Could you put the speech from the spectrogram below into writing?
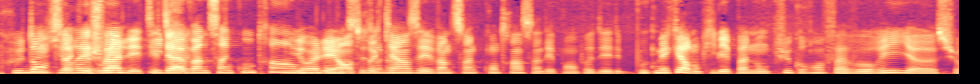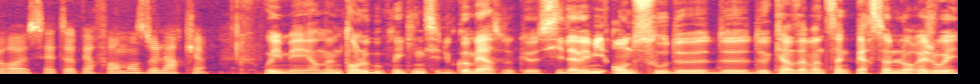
euh, prudente. C'est-à-dire que le cheval Oui, était il est à très- 25 contre 1. il, ouais, il est dans entre ces eaux-là. 15 et 25 contre 1, ça dépend un peu des bookmakers. Donc, il n'est pas non plus grand favori euh, sur euh, cette performance de l'arc. Oui, mais en même temps, le bookmaking, c'est du commerce. Donc, euh, s'il avait mis en dessous de, de- de 15 à 25, personne l'aurait joué.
